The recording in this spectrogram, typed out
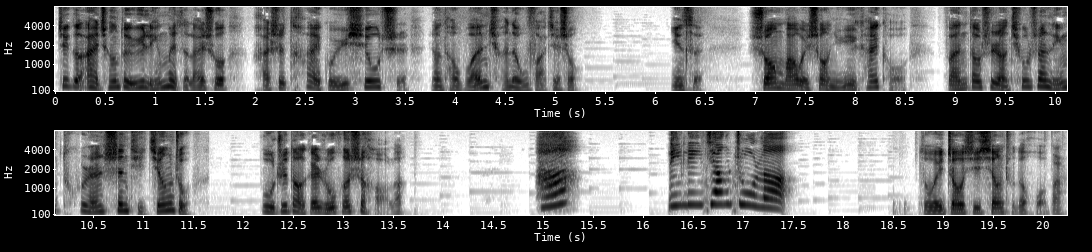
这个爱称对于林妹子来说还是太过于羞耻，让她完全的无法接受。因此，双马尾少女一开口，反倒是让秋山林突然身体僵住，不知道该如何是好了。啊！林林僵住了。作为朝夕相处的伙伴，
